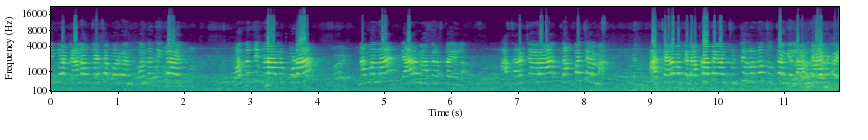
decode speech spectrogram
ತಿಂಗಳ ಕಾಲಾವಕಾಶ ಕೊಡ್ರಿ ಅಂತ. ಒಂದು ತಿಂಗಳ ಆಯ್ತು. ಒಂದು ತಿಂಗಳಾದ್ರೂ ಕೂಡ ನಮ್ಮನ್ನ ಯಾರು ಮಾತಾಡ್ತಾ ಇಲ್ಲ. ಆ ಸರ್ಕಾರ ದಪ್ಪ ಚರ್ಮ. ಆ ಚರ್ಮಕ್ಕೆ ಡಪಡ ತಗೊಂಡು ಸುತ್ತಿದ್ರು ಸುತ್ತಂಗಿಲ್ಲ ಹಂಗಾಗ್ಬಿಟ್ರೆ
